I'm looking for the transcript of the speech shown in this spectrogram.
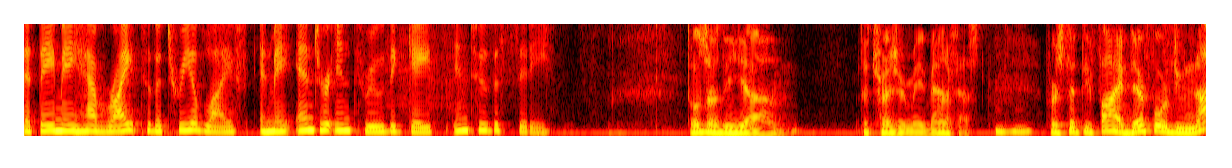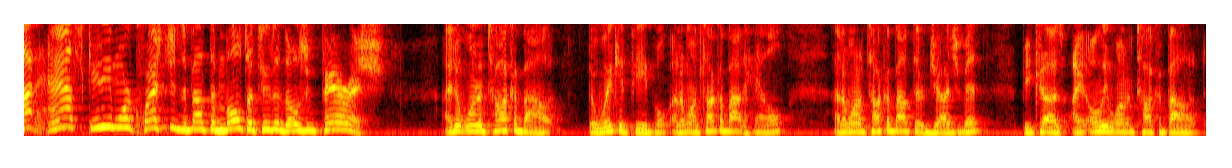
that they may have right to the tree of life and may enter in through the gates into the city. Those are the uh, the treasure made manifest. Verse 55 Therefore, do not ask any more questions about the multitude of those who perish. I don't want to talk about the wicked people. I don't want to talk about hell. I don't want to talk about their judgment because I only want to talk about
